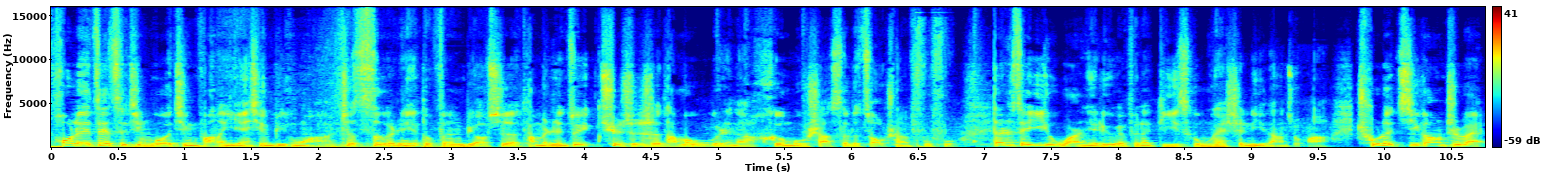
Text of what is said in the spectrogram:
后来再次经过警方的严刑逼供啊，这四个人也都纷纷表示他们认罪，确实是他们五个人呢合谋杀死了早川夫妇。但是在一九五二年六月。月份的第一次公开审理当中啊，除了吉刚之外，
